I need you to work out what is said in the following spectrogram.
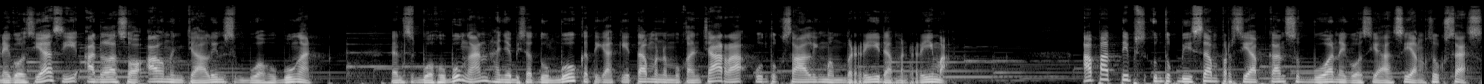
Negosiasi adalah soal menjalin sebuah hubungan dan sebuah hubungan hanya bisa tumbuh ketika kita menemukan cara untuk saling memberi dan menerima. Apa tips untuk bisa mempersiapkan sebuah negosiasi yang sukses?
